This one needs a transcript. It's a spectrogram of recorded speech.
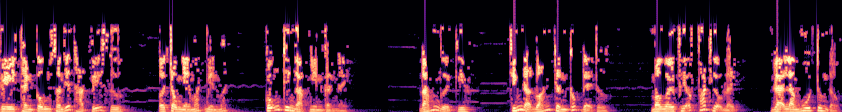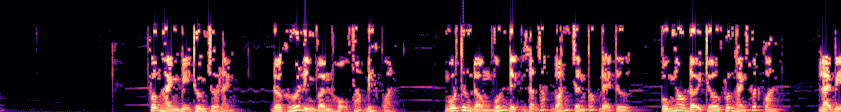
Vì thành công săn giết hạt vĩ sư Ở trong nháy mắt biến mất, Cũng kinh ngạc nhìn cảnh này. Đám người kia Chính là đoán trần cốc đệ tử Mà người phía phát hiệu lệnh Lại là ngu tương đồng Phương hành bị thương chưa lành, Được hứa đình vân hộ pháp bế quan. Ngô Tương Đồng vốn định dẫn dắt đoán Trần Cốc đệ tử cùng nhau đợi chờ Phương Hành xuất quan, lại bị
